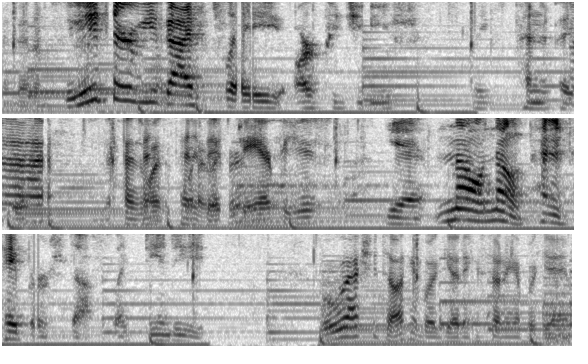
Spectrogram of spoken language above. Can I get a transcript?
And then I'm Do either of you guys play RPGs? Like pen and paper? Uh, depends Pen- on what, pen what and are the paper? JRPGs. Yeah, no, no, pen and paper stuff, like D&D. Well, we're actually talking about getting starting up a game,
